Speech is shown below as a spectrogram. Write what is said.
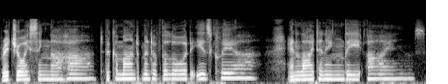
rejoicing the heart. The commandment of the Lord is clear, enlightening the eyes.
